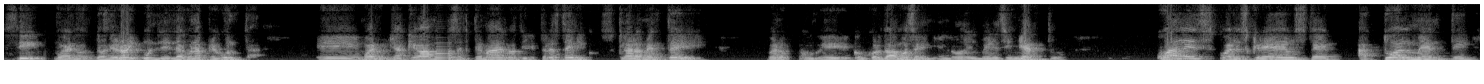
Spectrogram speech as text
Sí, bueno, don Heroy, le hago una pregunta. Eh, bueno, ya que vamos al tema de los directores técnicos, claramente, bueno, eh, concordamos en, en, lo del merecimiento, ¿Cuáles, ¿Cuáles cree usted actualmente,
